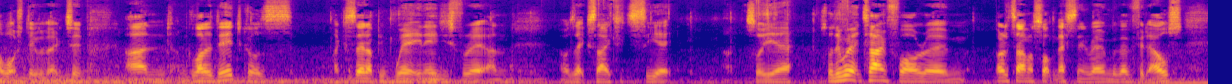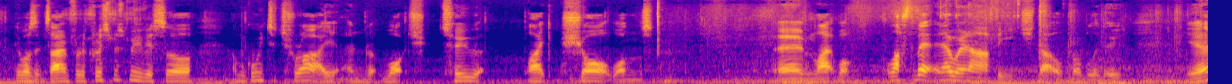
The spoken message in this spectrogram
I watched it without him, and I'm glad I did because, like I said, I've been waiting ages for it, and I was excited to see it. So yeah, so there weren't time for. Um, by the time I stopped messing around with everything else, there wasn't time for a Christmas movie. So I'm going to try and watch two like short ones, um, like what last about an hour and a half each. That'll probably do. Yeah,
